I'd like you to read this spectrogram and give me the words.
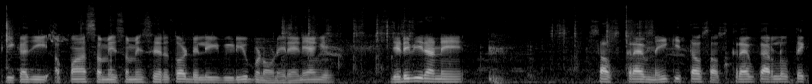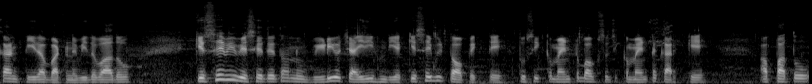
ਠੀਕ ਆ ਜੀ, ਆਪਾਂ ਸਮੇਂ-ਸਮੇਂ ਸਿਰ ਤੁਹਾਡੇ ਲਈ ਵੀਡੀਓ ਬਣਾਉਣੇ ਰਹਿਣੇ ਆਂਗੇ। ਜਿਹੜੇ ਵੀਰਾਂ ਨੇ ਸਬਸਕ੍ਰਾਈਬ ਨਹੀਂ ਕੀਤਾ, ਉਹ ਸਬਸਕ੍ਰਾਈਬ ਕਰ ਲਓ ਤੇ ਘੰਟੀ ਦਾ ਬਟਨ ਵੀ ਦਬਾ ਦਿਓ। ਕਿਸੇ ਵੀ ਵਿਸ਼ੇ ਤੇ ਤੁਹਾਨੂੰ ਵੀਡੀਓ ਚਾਹੀਦੀ ਹੁੰਦੀ ਹੈ, ਕਿਸੇ ਵੀ ਟੌਪਿਕ ਤੇ, ਤੁਸੀਂ ਕਮੈਂਟ ਬਾਕਸ 'ਚ ਕਮੈਂਟ ਕਰਕੇ ਆਪਾਂ ਤੋਂ,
